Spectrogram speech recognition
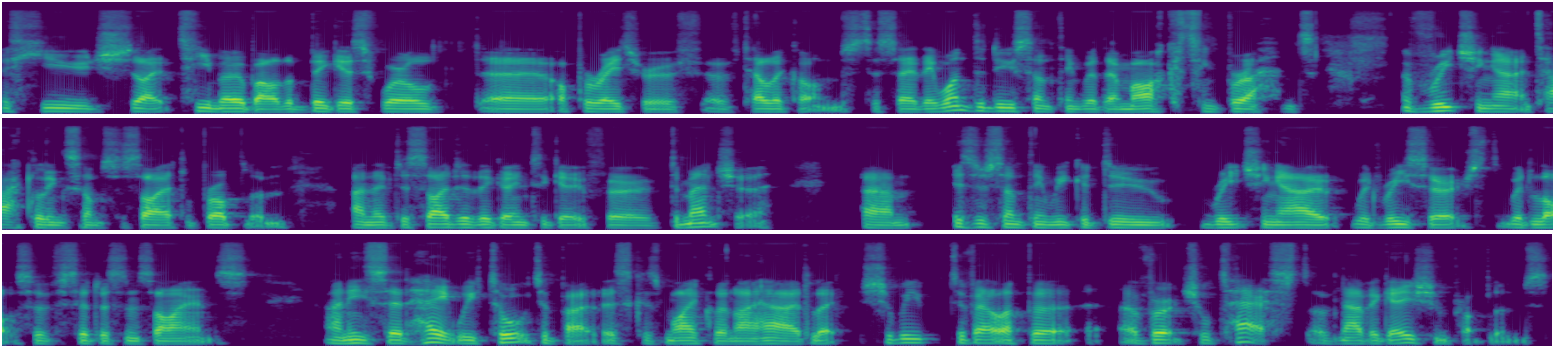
a huge like T-Mobile, the biggest world uh, operator of, of telecoms, to say they want to do something with their marketing brand of reaching out and tackling some societal problem, and they've decided they're going to go for dementia. Um, is there something we could do reaching out with research with lots of citizen science? And he said, Hey, we've talked about this because Michael and I had, like, should we develop a, a virtual test of navigation problems?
